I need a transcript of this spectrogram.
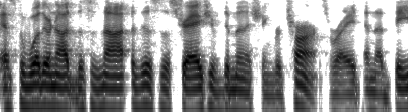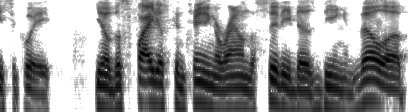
as to whether or not this is not this is a strategy of diminishing returns, right? And that basically, you know, this fight is continuing around the city that is being enveloped,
